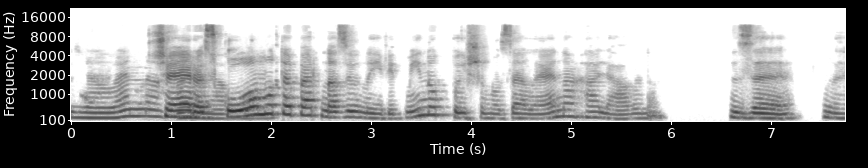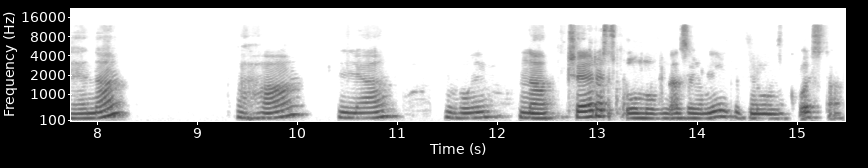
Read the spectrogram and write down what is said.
зелена Через галявина. кому тепер називний відмінок пишемо зелена галявина. Зелена галявина. Через кому в називний відмінок. Ось так.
